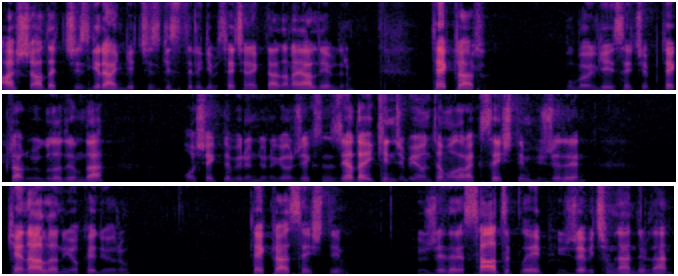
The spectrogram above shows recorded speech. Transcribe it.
aşağıda çizgi rengi, çizgi stili gibi seçeneklerden ayarlayabilirim. Tekrar bu bölgeyi seçip tekrar uyguladığımda o şekle büründüğünü göreceksiniz. Ya da ikinci bir yöntem olarak seçtiğim hücrelerin kenarlarını yok ediyorum. Tekrar seçtiğim hücrelere sağ tıklayıp hücre biçimlendirden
